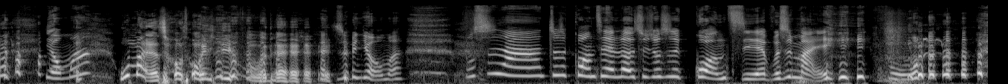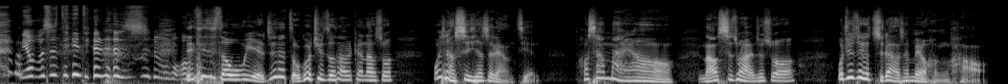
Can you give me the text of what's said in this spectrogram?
有吗？我买了超多衣服的、欸，说有吗？不是啊，就是逛街的乐趣就是逛街，不是买衣服。你又不是第一天认识我。This is so weird，就在走过去之后，他会看到说，我想试一下这两件，好想买哦。然后试出来就说，我觉得这个质量好像没有很好。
